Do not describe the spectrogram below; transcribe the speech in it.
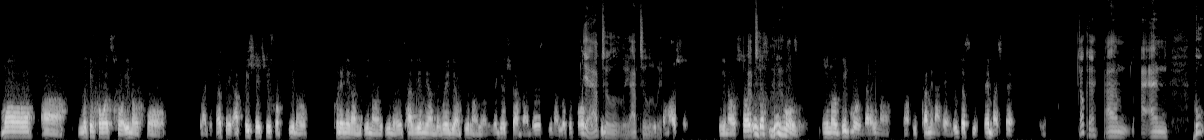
more, uh, looking forward for you know for like I said, I appreciate you for you know putting it on, you know, you know, interview me on the radio, you know, your radio show about this, you know, looking for Yeah, absolutely, absolutely. You know, so absolutely. it's just big move, you know, big move that you know uh, is coming ahead. It's just step by step. Okay. Um. And who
